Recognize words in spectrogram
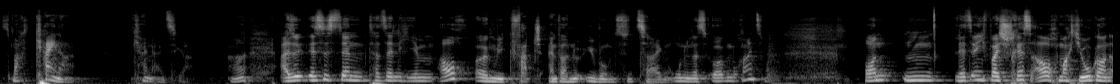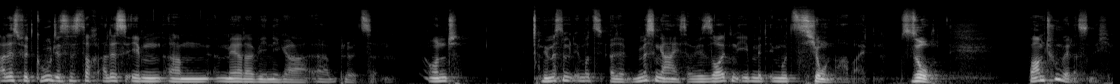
Das macht keiner. Kein einziger. Also ist es denn tatsächlich eben auch irgendwie Quatsch, einfach nur Übungen zu zeigen, ohne das irgendwo reinzumachen. Und mh, hm, letztendlich bei Stress auch, macht Yoga und alles wird gut. Es ist doch alles eben ähm, mehr oder weniger äh, Blödsinn. Und wir müssen mit Emotionen, also wir müssen gar nichts, aber wir sollten eben mit Emotionen arbeiten. So, warum tun wir das nicht?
